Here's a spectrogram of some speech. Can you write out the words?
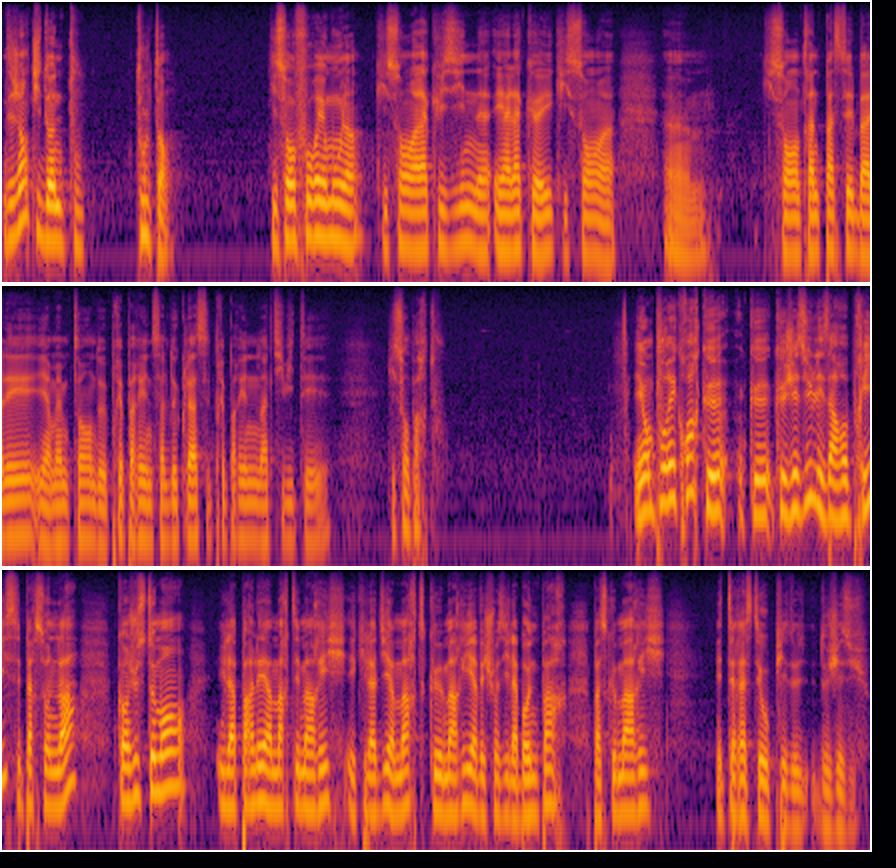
Des gens qui donnent tout, tout le temps, qui sont au four et au moulin, qui sont à la cuisine et à l'accueil, qui sont euh, euh, qui sont en train de passer le balai et en même temps de préparer une salle de classe et de préparer une activité, qui sont partout. Et on pourrait croire que, Jésus les a repris, ces personnes-là, quand justement il a parlé à Marthe et Marie et qu'il a dit à Marthe que Marie avait choisi la bonne part parce que Marie était restée au pied de Jésus.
